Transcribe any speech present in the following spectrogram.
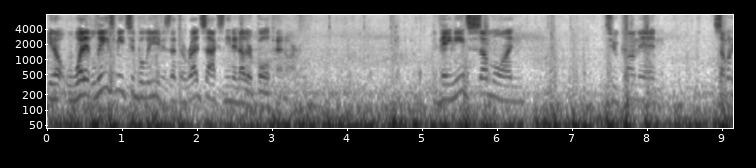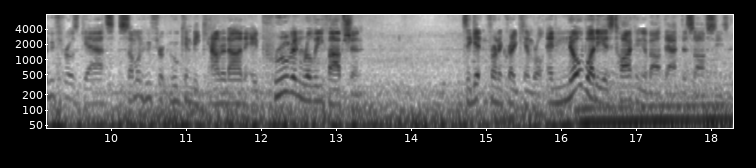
You know, what it leads me to believe is that the Red Sox need another bullpen arm. They need someone to come in, someone who throws gas, someone who, th- who can be counted on, a proven relief option to get in front of Craig Kimbrel. And nobody is talking about that this offseason.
